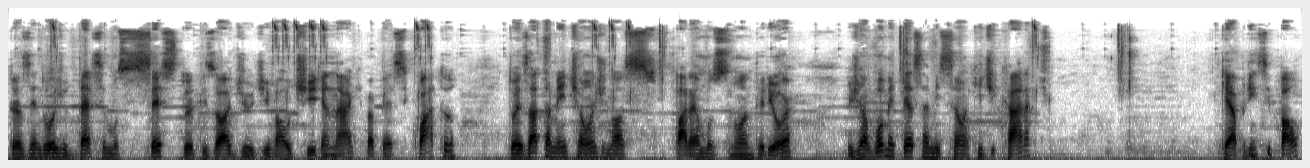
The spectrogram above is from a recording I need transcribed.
Trazendo hoje o 16º episódio de Valkyrian Ark para PS4 Estou exatamente onde nós paramos no anterior. Já vou meter essa missão aqui de cara Que é a principal.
